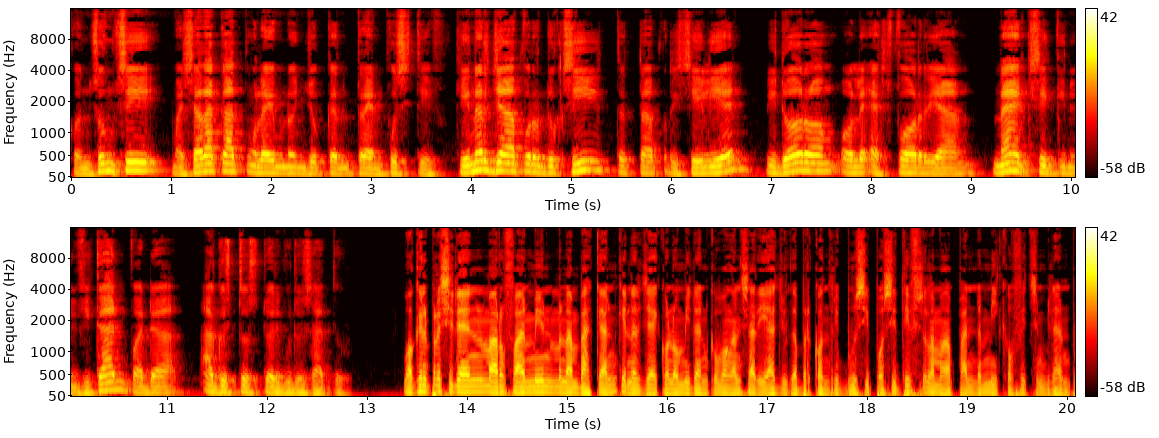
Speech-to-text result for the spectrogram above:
konsumsi masyarakat mulai menunjukkan tren positif. Kinerja produksi tetap resilient, didorong oleh ekspor yang naik signifikan pada Agustus 2021. Wakil Presiden Maruf Amin menambahkan kinerja ekonomi dan keuangan syariah juga berkontribusi positif selama pandemi COVID-19.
